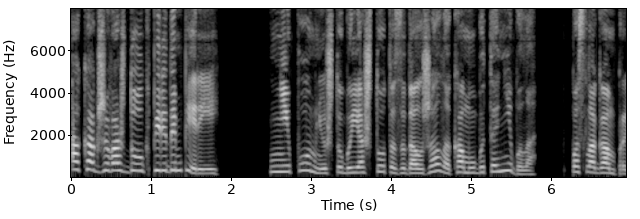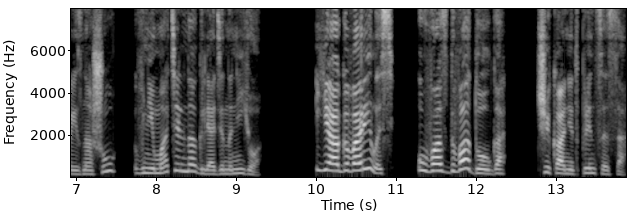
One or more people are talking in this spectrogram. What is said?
«А как же ваш долг перед империей?» «Не помню, чтобы я что-то задолжала кому бы то ни было», по слогам произношу, внимательно глядя на нее. «Я оговорилась, «У вас два долга», — чеканит принцесса.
